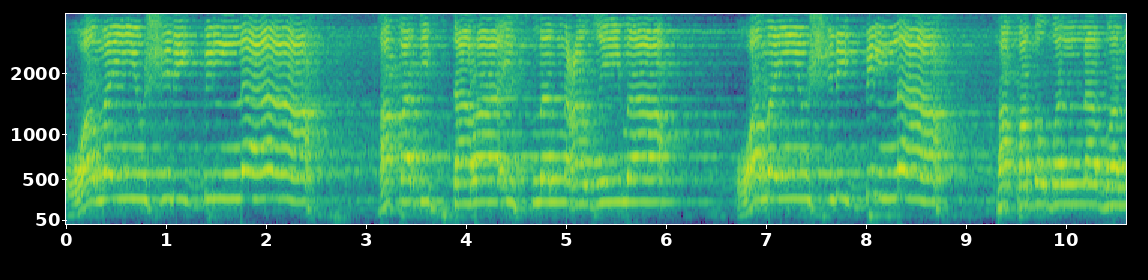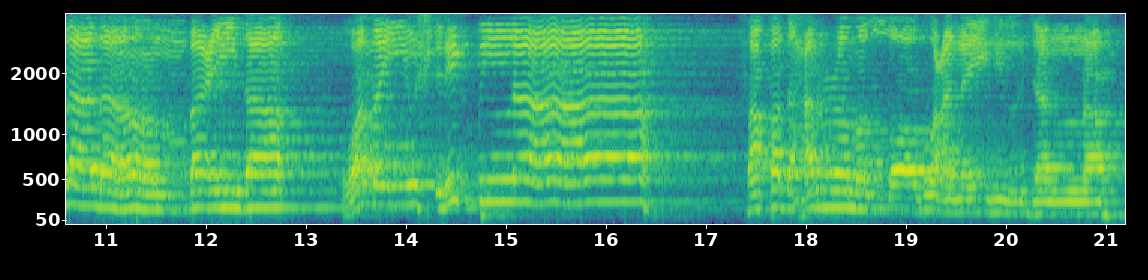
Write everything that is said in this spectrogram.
ومن يشرك بالله فقد افترى إثما عظيما. ومن يشرك بالله فقد ضل ضلالا بعيدا. ومن يشرك بالله فقد حرم الله عليه الجنة.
